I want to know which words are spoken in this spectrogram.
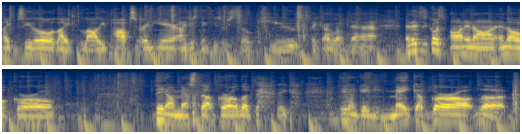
Like see the little like lollipops are in here. I just think these are so cute. Like I love that. And it just goes on and on. And oh girl, they done messed up, girl. Look, they they done gave me makeup, girl. Look.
